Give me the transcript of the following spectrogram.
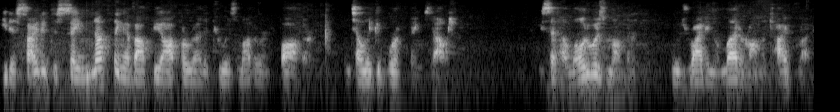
he decided to say nothing about the operetta to his mother and father until he could work things out. He said hello to his mother, who was writing a letter on the typewriter,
